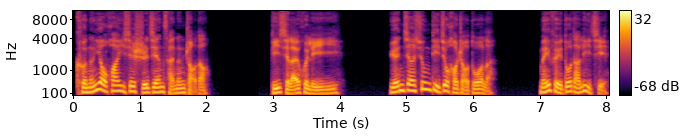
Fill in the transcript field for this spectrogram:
可能要花一些时间才能找到。比起来会离一，袁家兄弟就好找多了，没费多大力气，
